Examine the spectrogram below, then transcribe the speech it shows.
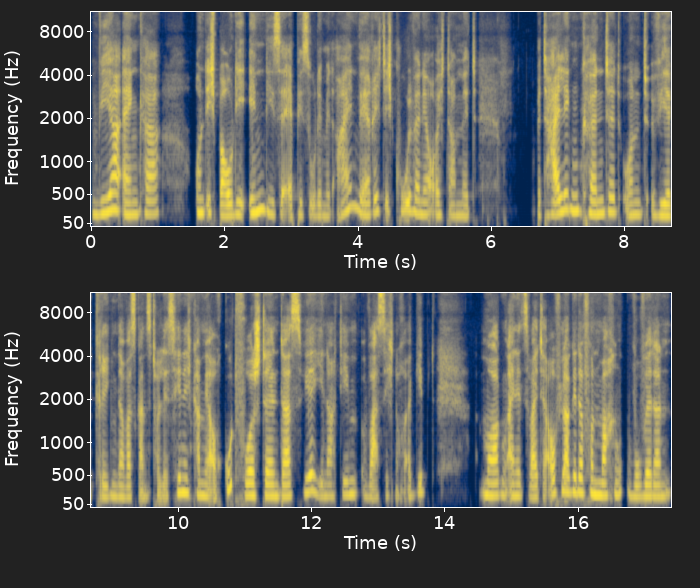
via Anchor und ich baue die in diese Episode mit ein. Wäre richtig cool, wenn ihr euch damit beteiligen könntet und wir kriegen da was ganz Tolles hin. Ich kann mir auch gut vorstellen, dass wir, je nachdem, was sich noch ergibt, morgen eine zweite Auflage davon machen, wo wir dann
